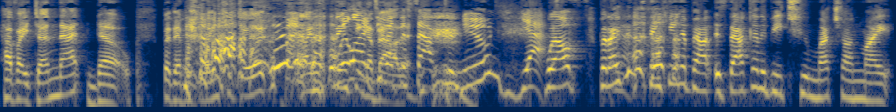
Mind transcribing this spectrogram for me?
Have I done that? No, but am I going to do it? I'm thinking will i do about it this afternoon yes Well, but I've been thinking about is that going to be too much on my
